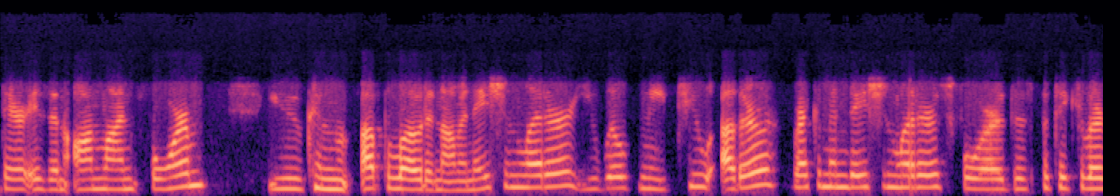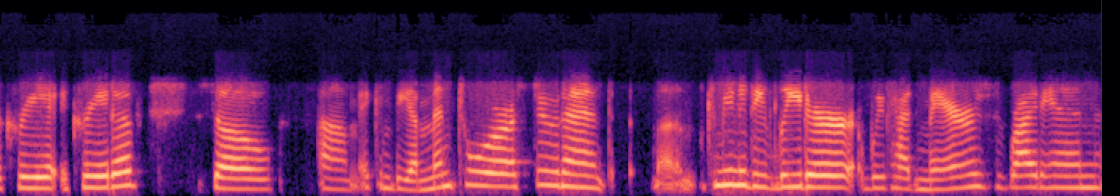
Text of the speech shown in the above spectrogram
There is an online form. You can upload a nomination letter. You will need two other recommendation letters for this particular crea- creative. So um, it can be a mentor, a student, um, community leader. We've had mayors write in,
